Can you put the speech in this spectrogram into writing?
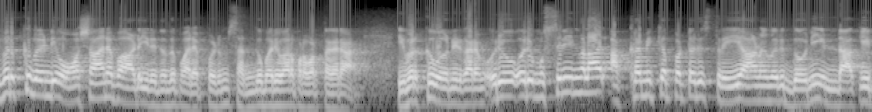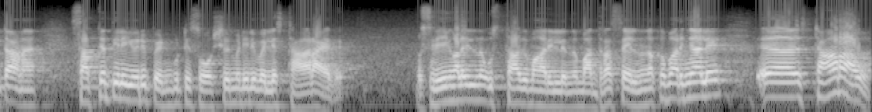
ഇവർക്ക് വേണ്ടി ഓശാന പാടിയിരുന്നത് പലപ്പോഴും സംഘപരിവാർ പ്രവർത്തകരാണ്. ഇവർക്ക് വേണ്ടി കാരണം ഒരു ഒരു മുസ്ലിങ്ങളാൽ ആക്രമിക്കപ്പെട്ട ഒരു സ്ത്രീയാണ് എന്നൊരു ധ്വനി ഉണ്ടാക്കിയിട്ടാണ് സത്യത്തിൽ ഈ ഒരു പെൺകുട്ടി സോഷ്യൽ മീഡിയയിൽ വലിയ സ്റ്റാർ ആയത്. മുസ്ലിങ്ങളിൽ നിന്ന് ഉസ്താദുമാരിൽ നിന്ന് മദ്രസയിൽ നിന്നൊക്കെ പറഞ്ഞാൽ സ്റ്റാർ ആവും.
